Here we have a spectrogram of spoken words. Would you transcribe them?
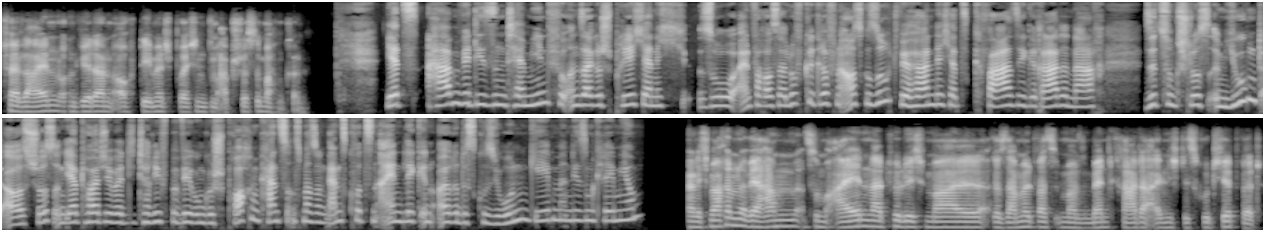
verleihen und wir dann auch dementsprechend Abschlüsse machen können. Jetzt haben wir diesen Termin für unser Gespräch ja nicht so einfach aus der Luft gegriffen ausgesucht. Wir hören dich jetzt quasi gerade nach Sitzungsschluss im Jugendausschuss und ihr habt heute über die Tarifbewegung gesprochen. Kannst du uns mal so einen ganz kurzen Einblick in eure Diskussionen geben in diesem Gremium? Kann ich machen. Wir haben zum einen natürlich mal gesammelt, was im Moment gerade eigentlich diskutiert wird.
